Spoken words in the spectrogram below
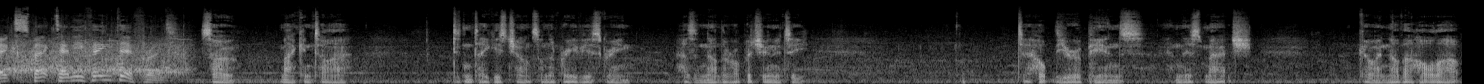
Expect anything different. So, MacIntyre didn't take his chance on the previous green, has another opportunity to help the Europeans in this match go another hole up.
